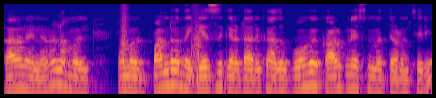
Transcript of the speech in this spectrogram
காரணம் என்னென்னா நம்ம நம்ம பண்ணுற அந்த கெஸ்ஸு கரெக்டாக இருக்குது அது போக கால்குலேஷன் மெத்தடும் சரி.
